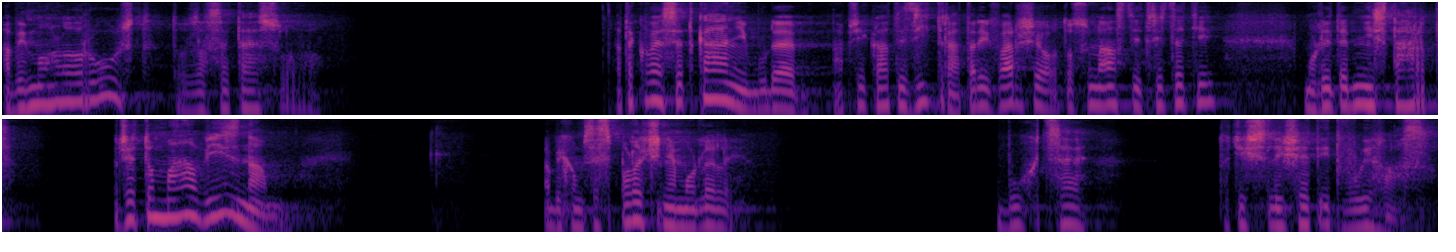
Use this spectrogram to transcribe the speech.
Aby mohlo růst to zase té slovo. A takové setkání bude například i zítra, tady v Arše od 18.30, modlitební start. Protože to má význam, abychom se společně modlili. Bůh chce totiž slyšet i tvůj hlas.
